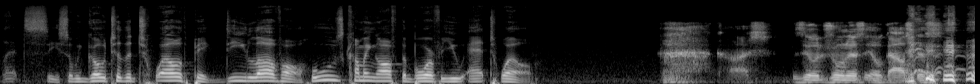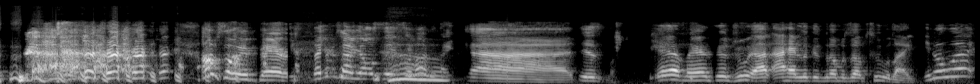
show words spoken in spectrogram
let's see. So we go to the twelfth pick, D Love Hall. Who's coming off the board for you at twelve? Gosh, Zydrunas Ilgauskas. I'm so embarrassed. Like every time y'all say something, I'm like, God, this, yeah, man, Zydrunas. I, I had to look his numbers up too. Like, you know what?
